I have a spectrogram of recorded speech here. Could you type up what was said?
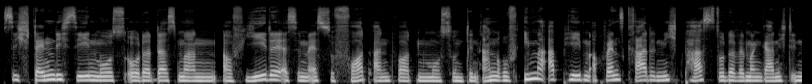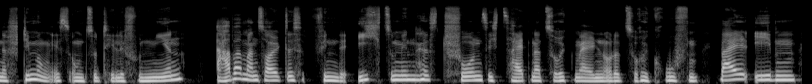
sich ständig sehen muss oder dass man auf jede SMS sofort antworten muss und den Anruf immer abheben, auch wenn es gerade nicht passt oder wenn man gar nicht in der Stimmung ist, um zu telefonieren. Aber man sollte, finde ich zumindest, schon sich zeitnah zurückmelden oder zurückrufen, weil eben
